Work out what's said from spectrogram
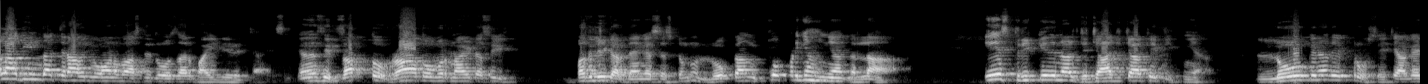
ਅਲਾਦੀਨ ਦਾ ਚਿਰਾਗ ਜਵਾਉਣ ਵਾਸਤੇ 2022 ਦੇ ਵਿੱਚ ਆਏ ਸੀ, ਕਹਿੰਦੇ ਸੀ, ਰਾਤ ਤੋਂ ਰਾਤ ਓਵਰਨਾਈਟ ਅਸੀਂ ਬਦਲੀ ਕਰ ਦਿਆਂਗੇ ਸਿਸਟਮ ਨੂੰ। ਲੋਕਾਂ ਨੂੰ ਚੋਪੜੀਆਂ ਹੋਈਆਂ ਗੱਲਾਂ ਇਸ ਤਰੀਕੇ ਦੇ ਨਾਲ ਜਚਾ ਜਚਾ ਕੇ ਕੀਤੀਆਂ। ਲੋਕ ਇਹਨਾਂ ਦੇ ਭਰੋਸੇ 'ਚ ਆ ਗਏ।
